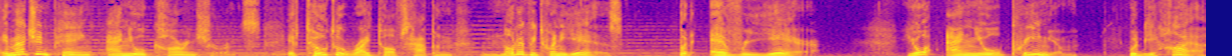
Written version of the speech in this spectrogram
Imagine paying annual car insurance if total write offs happen not every 20 years, but every year. Your annual premium would be higher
